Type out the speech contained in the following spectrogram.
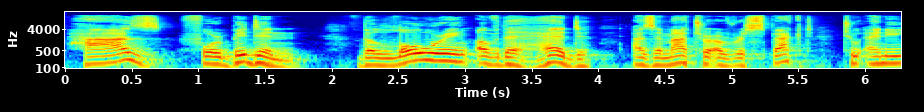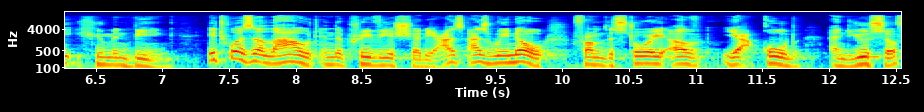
has forbidden the lowering of the head as a matter of respect to any human being. It was allowed in the previous Shari'ahs, as we know from the story of Yaqub and Yusuf,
